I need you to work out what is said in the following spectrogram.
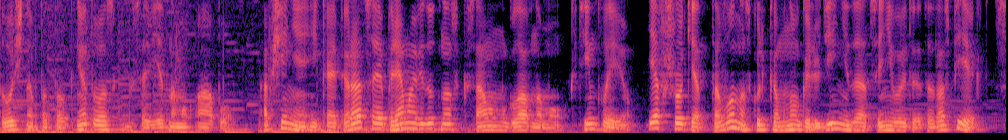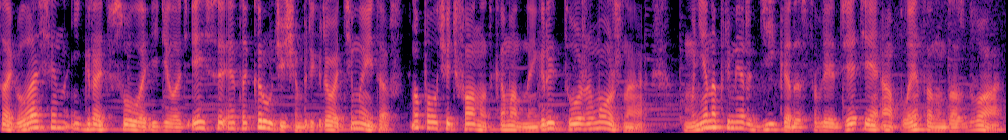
точно подтолкнет вас к заветному апу. Общение и кооперация прямо ведут нас к самому главному, к тимплею. Я в шоке от того, насколько много людей недооценивают этот аспект. Согласен, играть в соло и делать эйсы это круче, чем прикрывать тиммейтов, но получать фан от командной игры тоже можно. Мне, например, дико доставляет взятие А-плента на Dust 2,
